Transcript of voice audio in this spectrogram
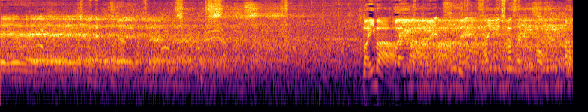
えー、自分でもこれやったつらいしましたまあ、今、ホームで再現しましたけども、あの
